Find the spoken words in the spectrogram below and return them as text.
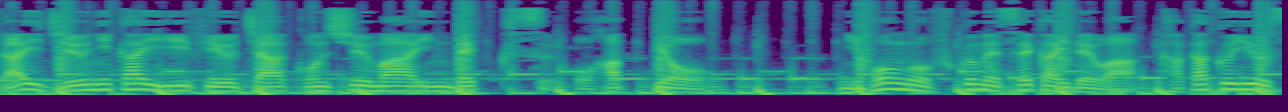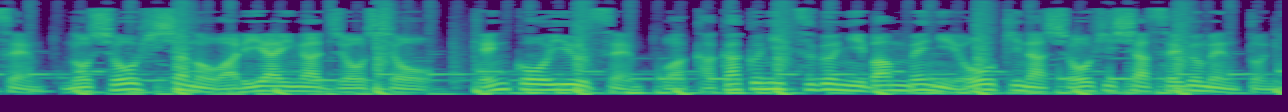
第12回 e フューチャーコンシューマーインデックスを発表。日本を含め世界では価格優先の消費者の割合が上昇。健康優先は価格に次ぐ2番目に大きな消費者セグメントに。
